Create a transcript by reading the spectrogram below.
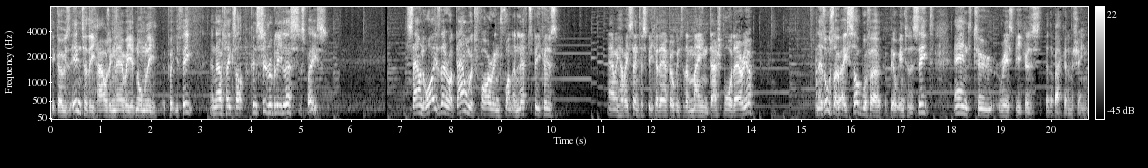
It goes into the housing there where you'd normally put your feet and now takes up considerably less space. Sound wise, there are downward firing front and left speakers. And we have a center speaker there built into the main dashboard area. And there's also a subwoofer built into the seat and two rear speakers at the back of the machine.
